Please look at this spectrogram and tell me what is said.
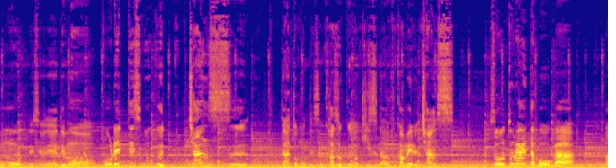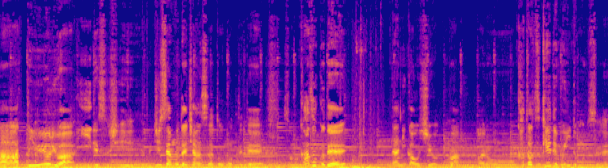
思うんですよね。でもこれってすごくチャンスだと思うんですよ。家族の絆を深めるチャンス。そう捉えた方がああっていうよりはいいですし実際問題チャンスだと思っててその家族で何かをしようまああのー、片付けでもいいと思うんですよね。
